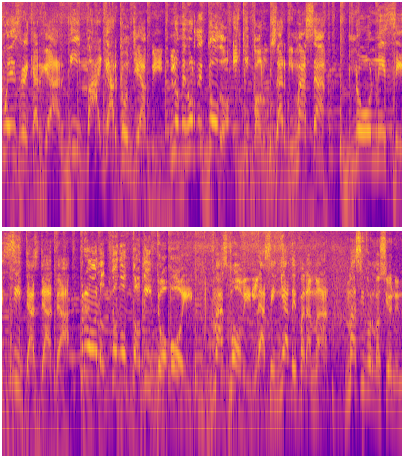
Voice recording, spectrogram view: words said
puedes recargar y pagar con Yapi. Lo mejor de todo es que para usar mi Más App no necesitas data. Pruébalo todo todito hoy. Más Móvil, la señal de Panamá. Más información en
